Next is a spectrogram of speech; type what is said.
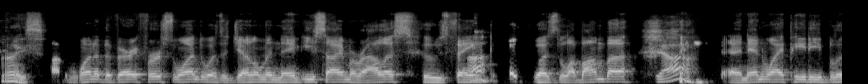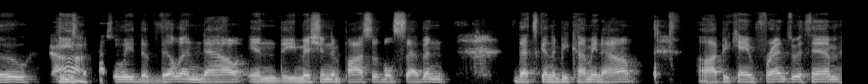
Nice. Uh, one of the very first ones was a gentleman named Esai Morales, whose fame ah. was La Bamba Yeah. and NYPD Blue. Yeah. He's actually the villain now in the Mission Impossible 7 that's going to be coming out. Uh, I became friends with him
